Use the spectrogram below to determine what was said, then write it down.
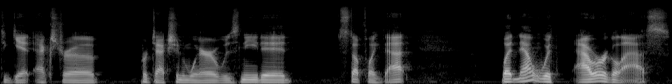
to get extra protection where it was needed, stuff like that. But now with Hourglass,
